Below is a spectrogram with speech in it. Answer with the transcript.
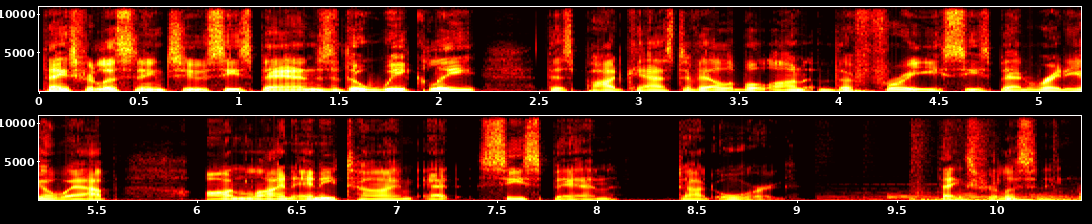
Thanks for listening to C SPAN's The Weekly. This podcast available on the free C SPAN radio app, online anytime at cspan.org. Thanks for listening.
